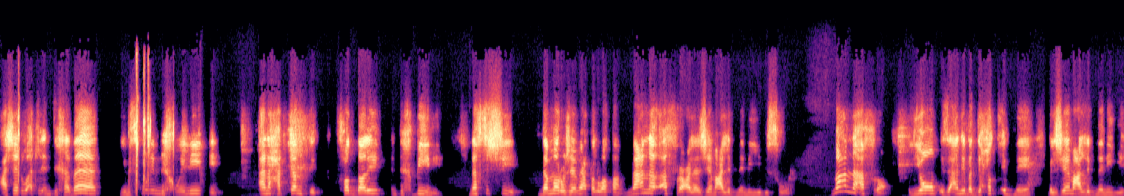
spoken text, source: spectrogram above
عشان وقت الانتخابات يمسكوني من خواني أنا حكمتك. تفضلي انتخبيني. نفس الشيء. دمروا جامعة الوطن. معنا أفرع على الجامعة اللبنانية بسور ما عندنا أفرع. اليوم إذا أنا بدي أحط ابني بالجامعة اللبنانية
